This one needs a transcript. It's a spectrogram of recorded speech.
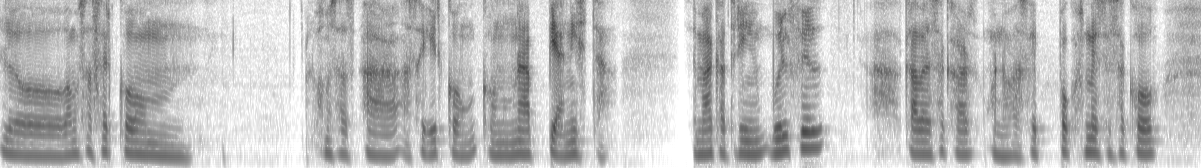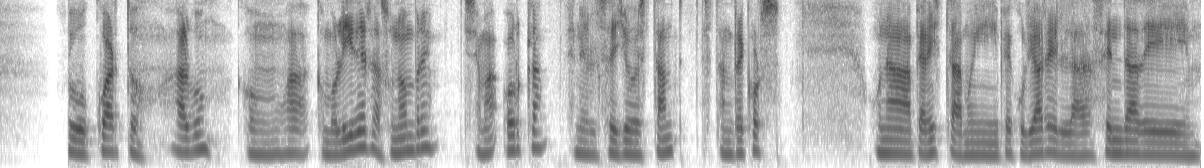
lo vamos a hacer con vamos a, seguir con, una pianista. Se llama Catherine Wilfield. Acaba de sacar, bueno, hace pocos meses sacó su cuarto álbum con, como líder a su nombre. Se llama Orca en el sello Stamp, Stamp Records. Una pianista muy peculiar en la senda de,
